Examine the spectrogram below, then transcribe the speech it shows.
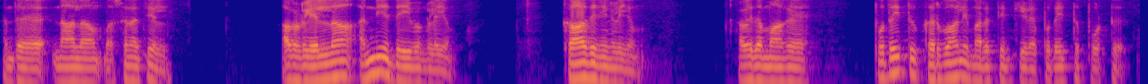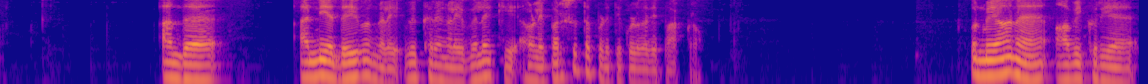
அந்த நாலாம் வசனத்தில் அவர்கள் எல்லா அந்நிய தெய்வங்களையும் காதலிகளையும் அவ்விதமாக புதைத்து கர்வாலி மரத்தின் கீழே புதைத்து போட்டு அந்த அந்நிய தெய்வங்களை விக்கிரங்களை விலக்கி அவளை பரிசுத்தப்படுத்திக் கொள்வதை பார்க்கிறோம். உண்மையான ஆவிக்குரிய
